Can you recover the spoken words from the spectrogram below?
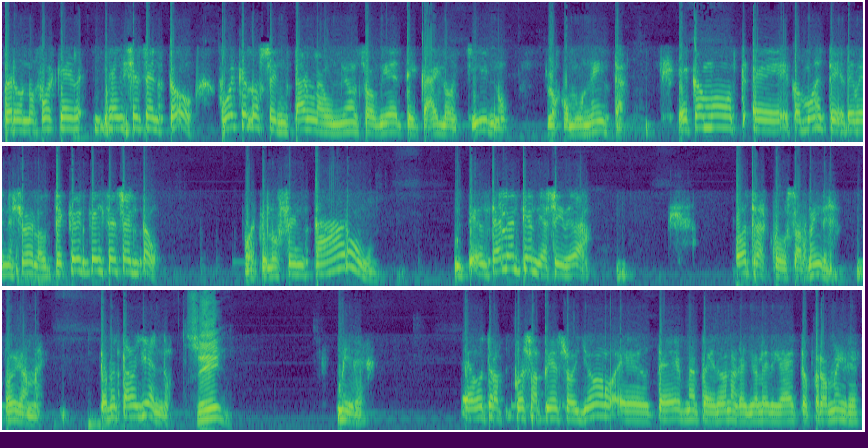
Pero no fue que él se sentó, fue que lo sentan la Unión Soviética y los chinos, los comunistas. Es como, eh, como este de Venezuela. ¿Usted cree que él se sentó? Pues que lo sentaron. Usted, usted lo entiende así, ¿verdad? Otra cosa, mire, óigame. ¿Usted me está oyendo? Sí. Mire, eh, otra cosa pienso yo, eh, usted me perdona que yo le diga esto, pero mire,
